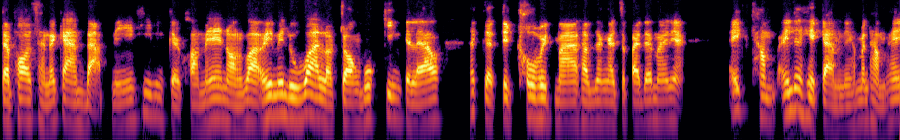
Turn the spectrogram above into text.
แต่พอสถานการณ์แบบนี้ที่มันเกิดความไม่แน่นอนว่าเอ้ยไม่รู้ว่าเราจองบุ๊กิ้งไปแล้ว ถ้าเกิดติดโควิดมาทำยังไงจะไปได้ไหมเนี่ย ไอ้ทำไอ้เรื่องเหตุการณ์นี้ครับมันทำให้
